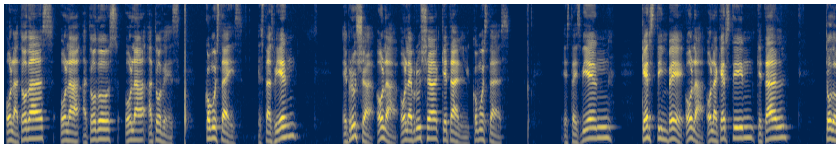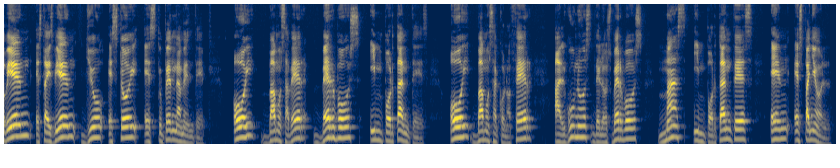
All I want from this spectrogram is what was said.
Hola a todas, hola a todos, hola a todes. ¿Cómo estáis? ¿Estás bien? Ebrusha, hola, hola Ebrusha, ¿qué tal? ¿Cómo estás? ¿Estáis bien? Kerstin B, hola, hola Kerstin, ¿qué tal? ¿Todo bien? ¿Estáis bien? Yo estoy estupendamente. Hoy vamos a ver verbos importantes. Hoy vamos a conocer algunos de los verbos más importantes en español.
